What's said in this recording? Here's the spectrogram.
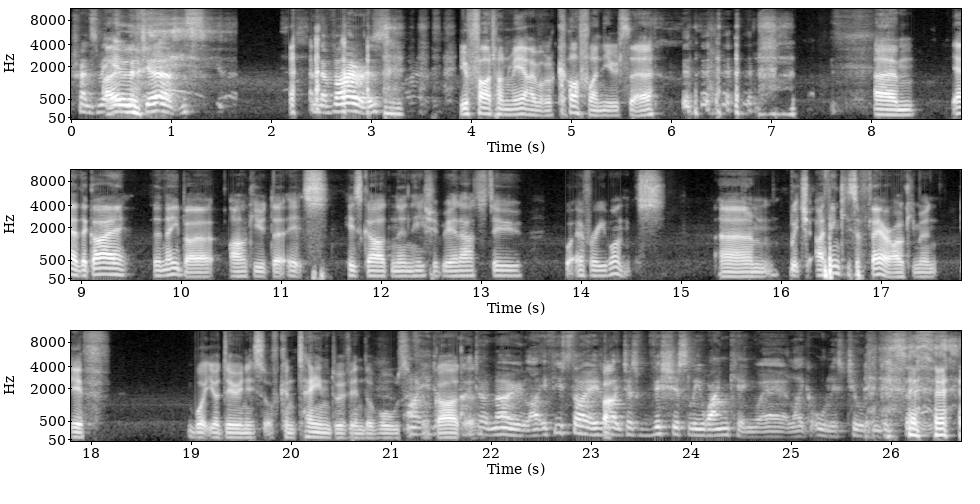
transmitted Oh. the germs and the virus. You fart on me, I will cough on you, sir. um, yeah, the guy, the neighbor, argued that it's his garden and he should be allowed to do whatever he wants, um, which I think is a fair argument if what you're doing is sort of contained within the walls of I, your garden. I don't know. Like if you started But- like just viciously wanking where like all his children could see, I, th-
